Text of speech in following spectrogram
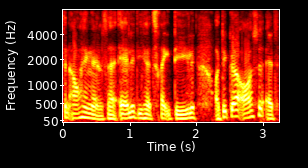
Den afhænger altså af alle de her tre dele, og det gør også, at,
